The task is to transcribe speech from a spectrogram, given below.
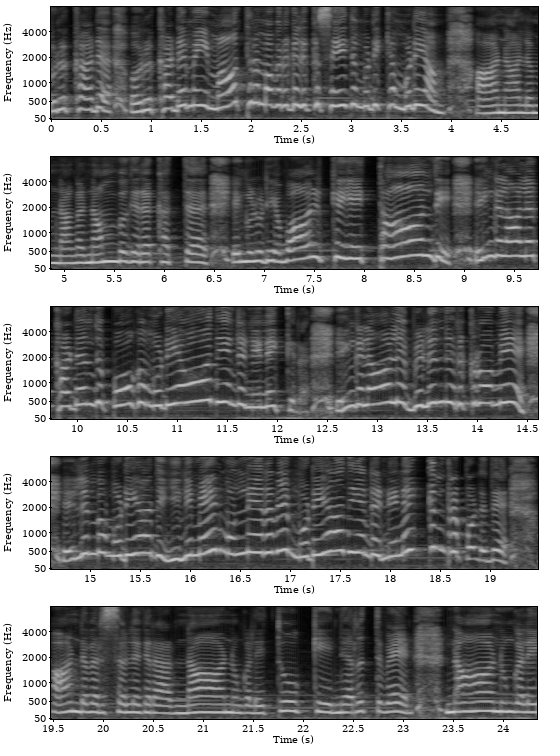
ஒரு கடை ஒரு கடமை மாத்திரம் அவர்களுக்கு செய்து முடிக்க முடியும். ஆனாலும் நாங்கள் நம்புகிற கத்தர் எங்களுடைய வாழ்க்கையை தாண்டி எங்களால் கடந்து போக முடியாது என்று நினைக்கிற எங்களால் விழுந்து இருக்கிறோமே எலும்ப முடியாது இனிமேல் முன்னேறவே முடியாது என்று நினைக்கின்ற பொழுது ஆண்டவர் சொல்லுகிறார் நான் உங்களை தூக்கி நிறுத்துவேன். நான் உங்களை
